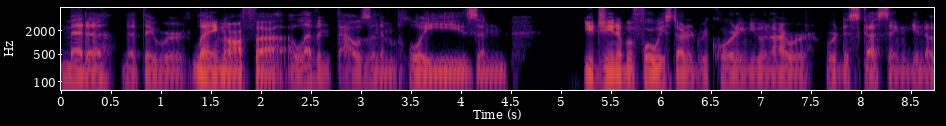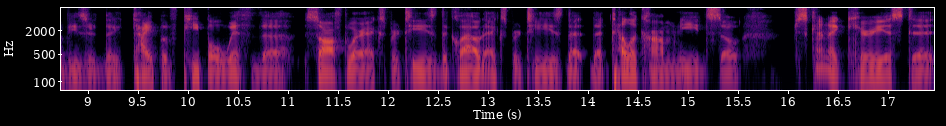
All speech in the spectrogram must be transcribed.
meta that they were laying off uh, 11,000 employees and Eugenia, before we started recording, you and I were were discussing, you know, these are the type of people with the software expertise, the cloud expertise that that telecom needs. So just kind of curious to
